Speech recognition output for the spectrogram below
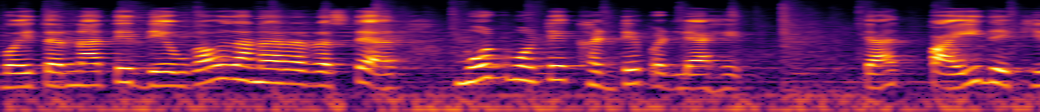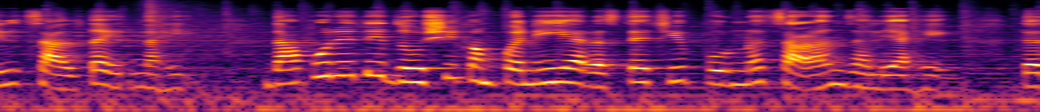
वैतरणा ते देवगाव जाणाऱ्या रस्त्यात मोठमोठे खड्डे पडले आहेत. त्यात पायी देखील चालता येत नाही. दापूर येथे जोशी कंपनी या रस्त्याची पूर्ण चाळण झाली आहे. तर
